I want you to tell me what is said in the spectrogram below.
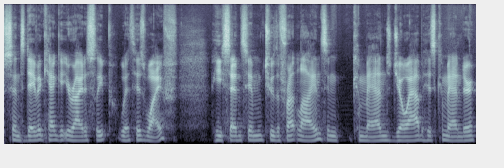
since David can't get Uriah to sleep with his wife, he sends him to the front lines and commands Joab, his commander,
